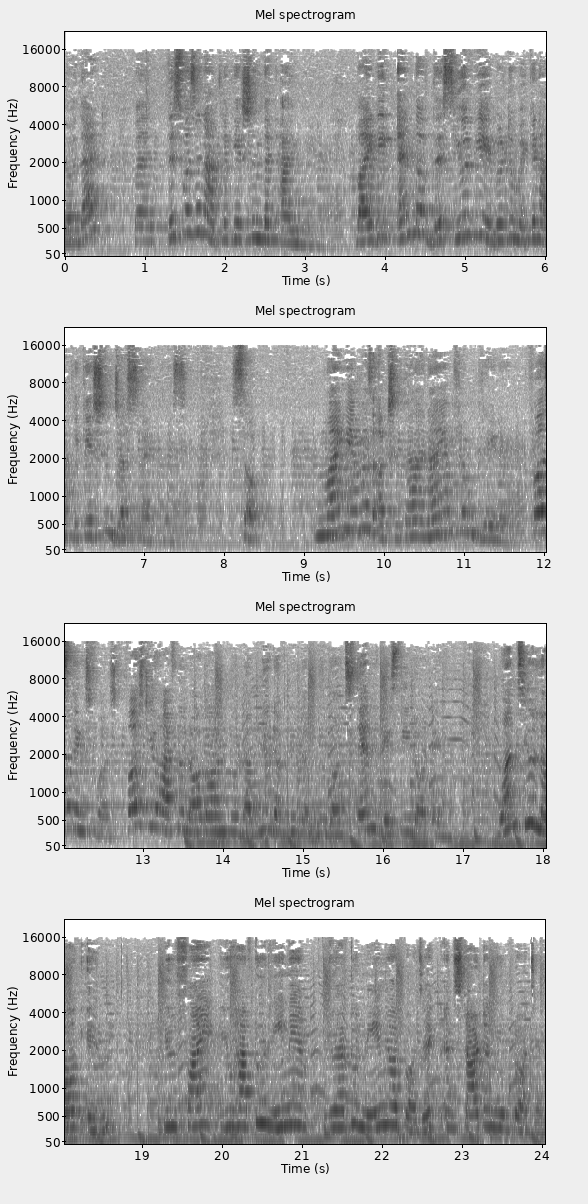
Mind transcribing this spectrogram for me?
hear that? Well, this was an application that I made. By the end of this, you will be able to make an application just like this. So, my name is Akshitha and I am from grade 8. First things first. First you have to log on to www.stemdesi.in. Once you log in, you'll find you have to rename you have to name your project and start a new project.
